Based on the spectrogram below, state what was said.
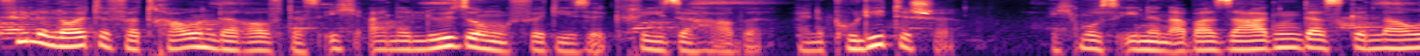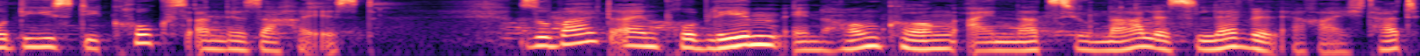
Viele Leute vertrauen darauf, dass ich eine Lösung für diese Krise habe, eine politische. Ich muss Ihnen aber sagen, dass genau dies die Krux an der Sache ist. Sobald ein Problem in Hongkong ein nationales Level erreicht hat,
